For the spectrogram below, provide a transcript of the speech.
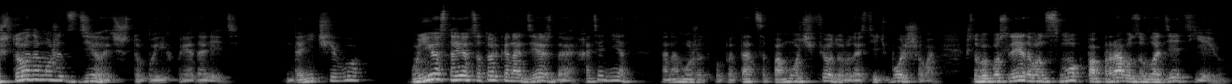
что она может сделать, чтобы их преодолеть? Да ничего. У нее остается только надежда, хотя нет, она может попытаться помочь Федору достичь большего, чтобы после этого он смог по праву завладеть ею.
